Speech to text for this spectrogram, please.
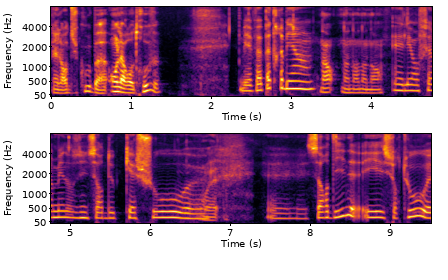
Alors, du coup, bah, on la retrouve. Mais elle va pas très bien. Non, non, non, non, non. Elle est enfermée dans une sorte de cachot. euh, Ouais. euh, sordide et surtout euh,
